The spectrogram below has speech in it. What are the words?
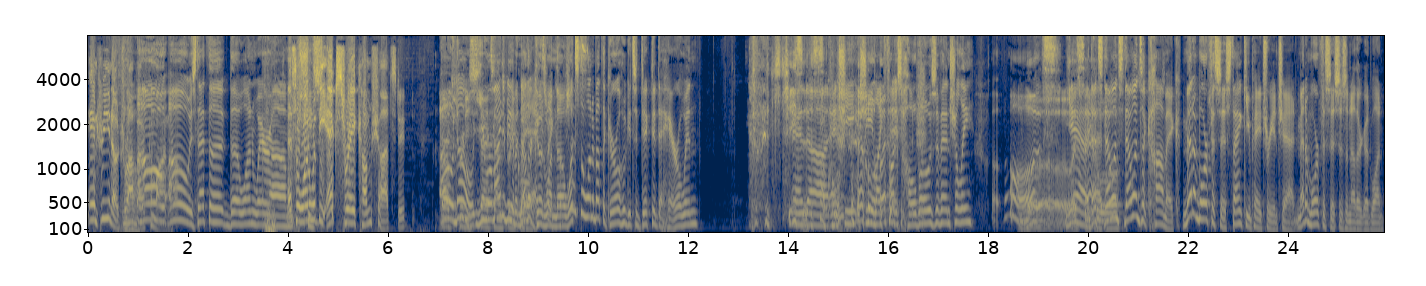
Andrew, you know dropout. Come Oh, on. oh, is that the the one where um That's the one with the X-ray cum shots, dude. Oh no, pretty- you reminded me of pretty cool. another Yeah, good X-ray one though. cum What's the one about the girl who gets addicted to heroin Jesus. and uh, and she she like fucks hobos eventually? Oh, that's- Yeah, pretty that's that one's that one's a comic. Metamorphosis. Thank you, Patreon chat. Metamorphosis is another good one.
